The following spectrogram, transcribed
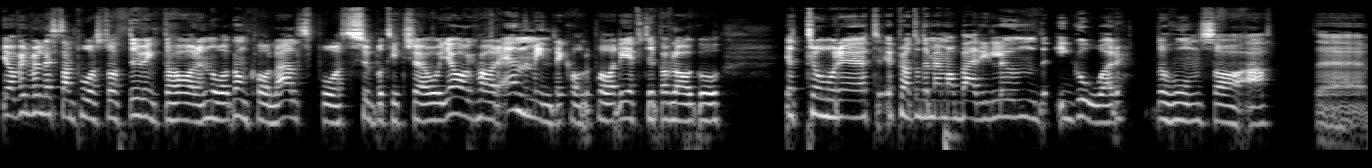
jag vill väl nästan påstå att du inte har någon koll alls på Subotica och jag har än mindre koll på vad det är för typ av lag och jag tror att jag pratade med Emma Berglund igår då hon sa att eh,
